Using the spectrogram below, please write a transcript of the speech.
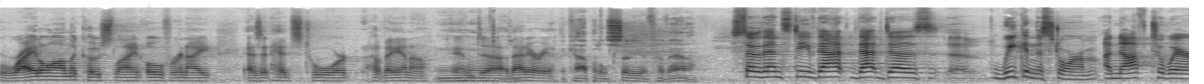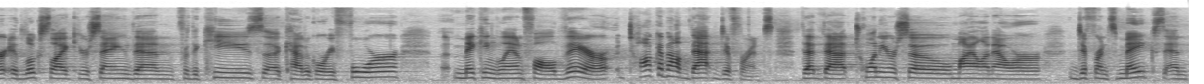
right along the coastline overnight as it heads toward Havana mm -hmm. and uh, that area. The capital city of Havana. So then, Steve, that, that does uh, weaken the storm enough to where it looks like you're saying then for the Keys, uh, category four, uh, making landfall there. Talk about that difference that that 20 or so mile an hour difference makes and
